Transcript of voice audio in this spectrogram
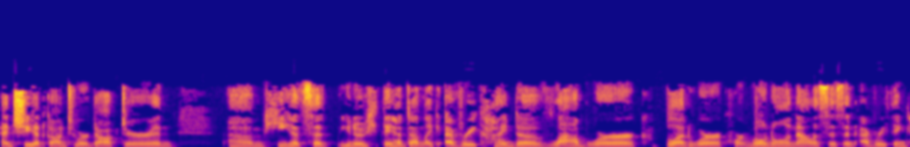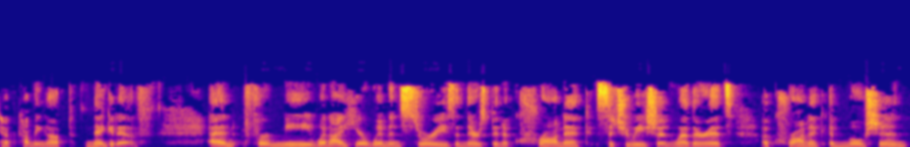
And she had gone to her doctor and um, he had said, you know, they had done like every kind of lab work, blood work, hormonal analysis, and everything kept coming up negative. And for me, when I hear women's stories and there's been a chronic situation, whether it's a chronic emotion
